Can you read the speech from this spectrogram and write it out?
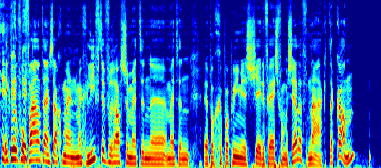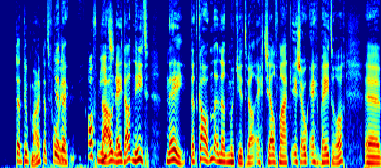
ik wil voor Valentijnsdag mijn, mijn geliefde verrassen met een, eh met een uh, gepapiermacheerde versie van mezelf. Naakt. Dat kan. Dat doet Mark dat voor Ja, je. dat- Of niet. Nou, nee, dat niet. Nee, dat kan. En dan moet je het wel echt zelf maken. Is ook echt beter hoor. Eh, eh,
